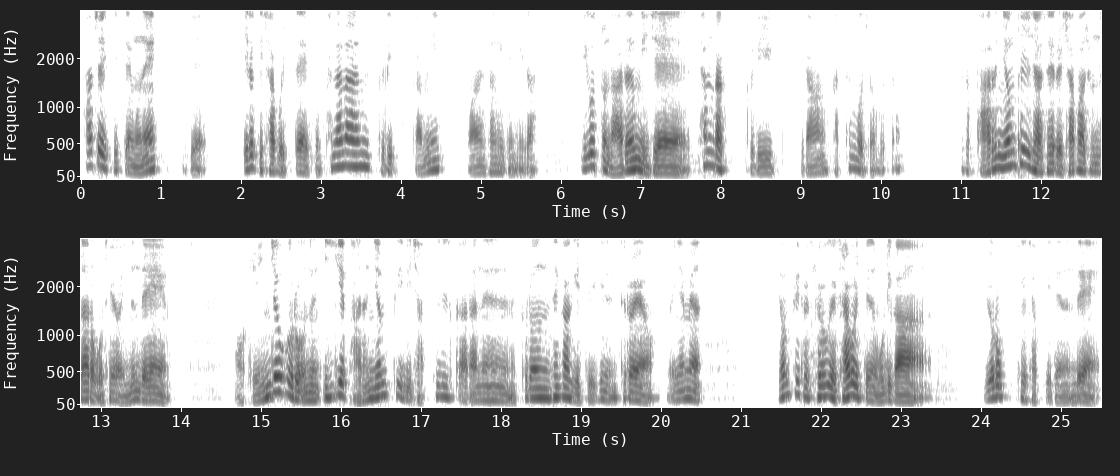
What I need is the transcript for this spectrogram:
파져 있기 때문에 이제 이렇게 잡을 때 좀 편안한 그립감이 완성이 됩니다. 이것도 나름 이제 삼각 그립이랑 같은 거죠. 그죠? 그래서 바른 연필 자세를 잡아준다라고 되어 있는데 어, 개인적으로는 이게 바른 연필이 잡힐까라는 그런 생각이 들기는 들어요. 왜냐면 연필을 결국에 잡을 때는 우리가 요렇게 잡게 되는데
